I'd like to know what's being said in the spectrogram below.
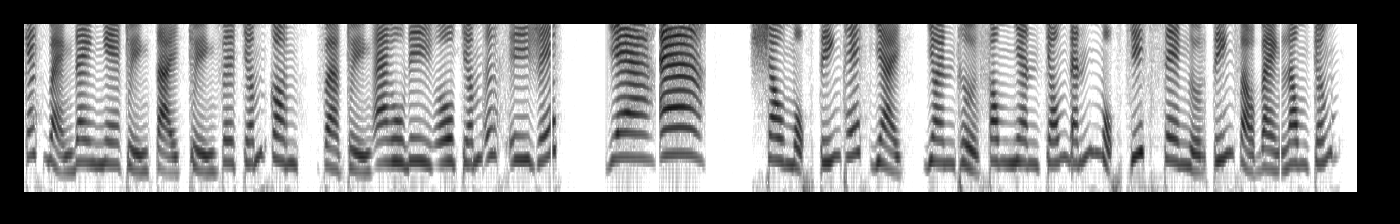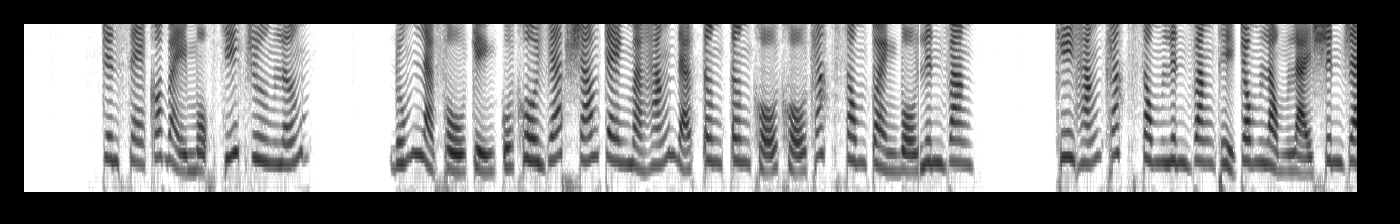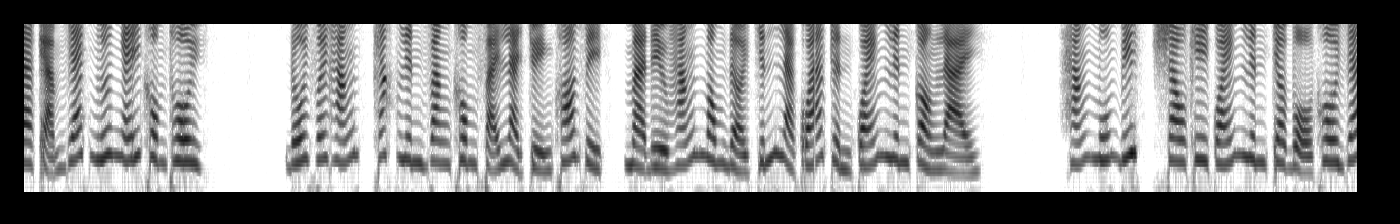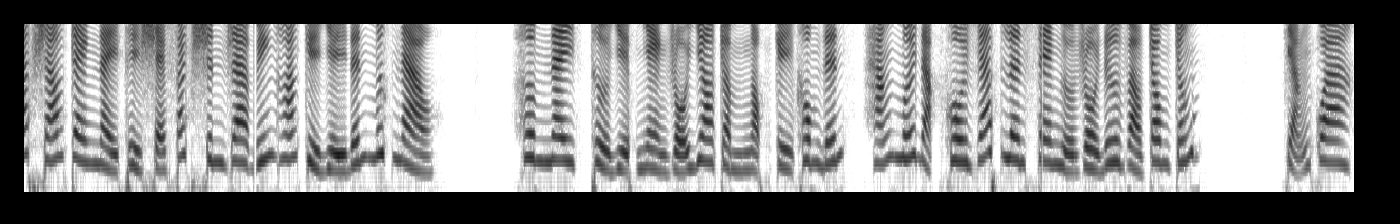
Các bạn đang nghe truyện tại truyệnv.com và truyệnaudio.fiz. "Ja a!" Sau một tiếng thét dài, Doanh Thừa Phong nhanh chóng đánh một chiếc xe ngựa tiến vào bàn long trấn. Trên xe có bày một chiếc rương lớn. Đúng là phụ kiện của khôi giáp sáo trang mà hắn đã tân tân khổ khổ khắc xong toàn bộ linh văn. Khi hắn khắc xong linh văn thì trong lòng lại sinh ra cảm giác ngứa ngáy không thôi. Đối với hắn, khắc linh văn không phải là chuyện khó gì, mà điều hắn mong đợi chính là quá trình quán linh còn lại. Hắn muốn biết, sau khi quán linh cho bộ khôi giáp sáo trang này thì sẽ phát sinh ra biến hóa kỳ dị đến mức nào. Hôm nay, thừa dịp nhàn rỗi do Trầm Ngọc Kỳ không đến, hắn mới đặt khôi giáp lên xe ngựa rồi đưa vào trong trấn. Chẳng qua,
